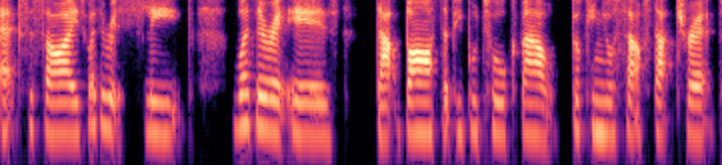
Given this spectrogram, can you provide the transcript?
exercise, whether it's sleep, whether it is that bath that people talk about, booking yourself that trip,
